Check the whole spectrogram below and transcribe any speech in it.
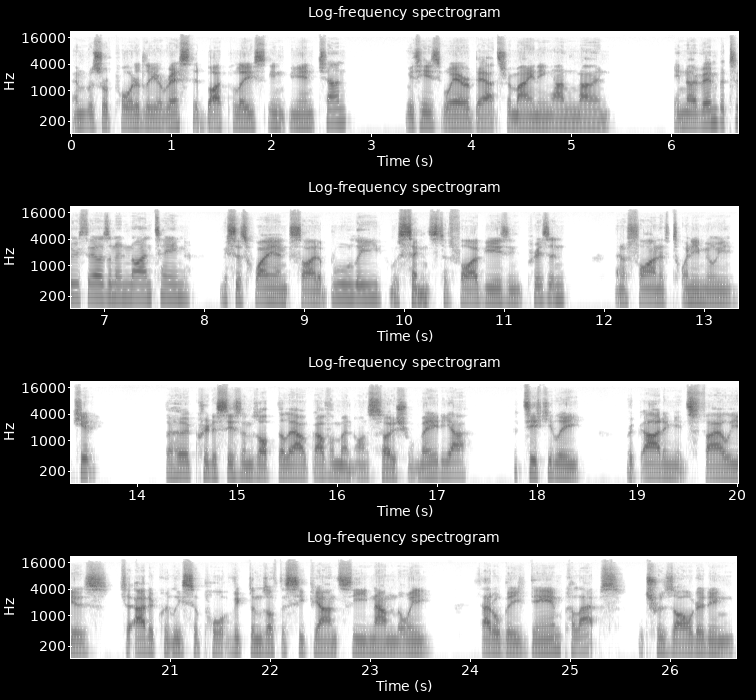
and was reportedly arrested by police in Vientiane, with his whereabouts remaining unknown. In November 2019, Mrs. Huayang Saidabuli was sentenced to five years in prison and a fine of 20 million kip for her criticisms of the Lao government on social media, particularly regarding its failures to adequately support victims of the CPRC Nam Noi That'll Dam collapse, which resulted in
